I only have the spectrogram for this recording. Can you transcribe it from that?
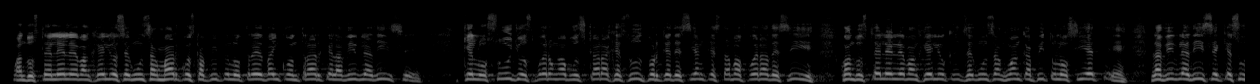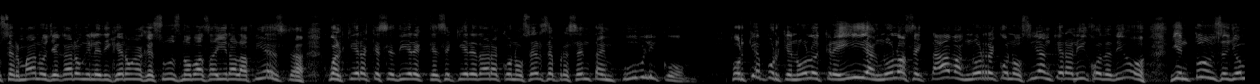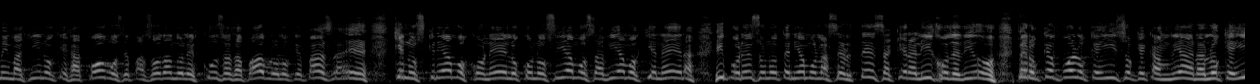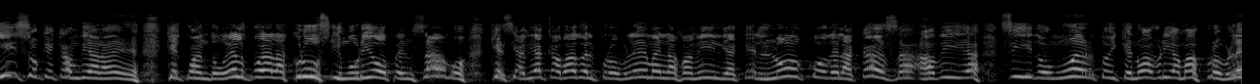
Cuando usted lee el Evangelio según San Marcos capítulo 3 va a encontrar que la Biblia dice que los suyos fueron a buscar a Jesús porque decían que estaba fuera de sí. Cuando usted lee el Evangelio según San Juan capítulo 7, la Biblia dice que sus hermanos llegaron y le dijeron a Jesús, no vas a ir a la fiesta. Cualquiera que se, diere, que se quiere dar a conocer se presenta en público. ¿Por qué? Porque no lo creían, no lo aceptaban, no reconocían que era el Hijo de Dios. Y entonces yo me imagino que Jacobo se pasó dándole excusas a Pablo. Lo que pasa es que nos criamos con él, lo conocíamos, sabíamos quién era y por eso no teníamos la certeza que era el Hijo de Dios. Pero ¿qué fue lo que hizo que cambiara? Lo que hizo que cambiara es que cuando él fue a la cruz y murió, pensamos que se había acabado el problema en la familia, que el loco de la casa había sido muerto y que no habría más problemas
